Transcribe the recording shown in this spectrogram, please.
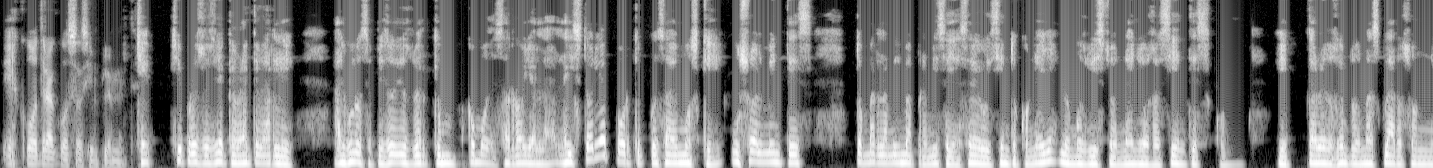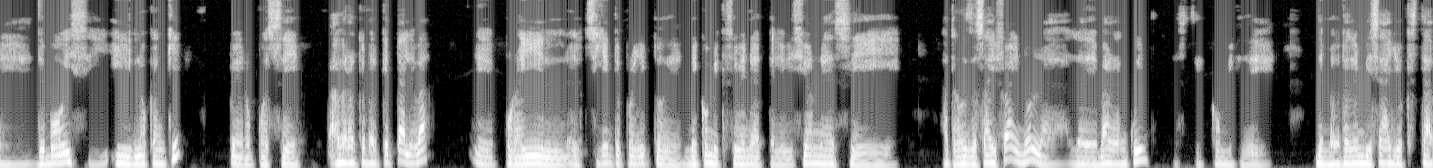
Es otra cosa simplemente. Sí, sí, por eso decía que habrá que darle algunos episodios, ver cómo, desarrolla la, historia, porque pues sabemos que usualmente es tomar la misma premisa y hacer algo distinto con ella. Lo hemos visto en años recientes con eh, tal vez los ejemplos más claros son eh, The Boys y, y Locan Key, pero pues sí, habrá que ver qué tal le va. Eh, por ahí el, siguiente proyecto de, cómic que se viene a televisión es eh, a través de Sci-Fi, ¿no? La, de Bagan Quint, este cómic de, de Magdalene Visayo que está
